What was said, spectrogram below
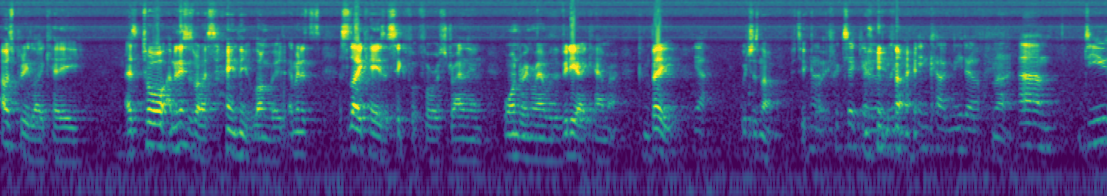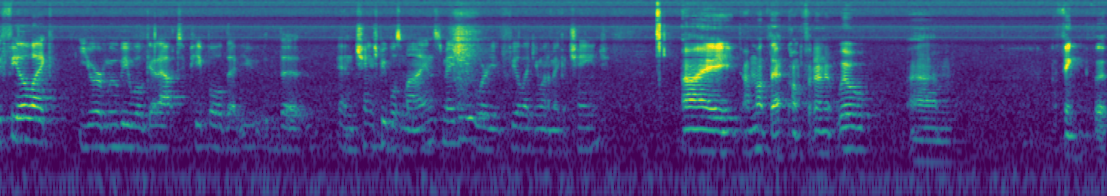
I was pretty low key. As a tall, I mean, this is what I say in the long version. I mean, it's as low key as a six foot four Australian wandering around with a video camera can be, Yeah. which is not particularly Not particularly No. incognito. No. Um, do you feel like your movie will get out to people that you the and change people's minds maybe where you feel like you want to make a change? I I'm not that confident it will. Um, I think that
